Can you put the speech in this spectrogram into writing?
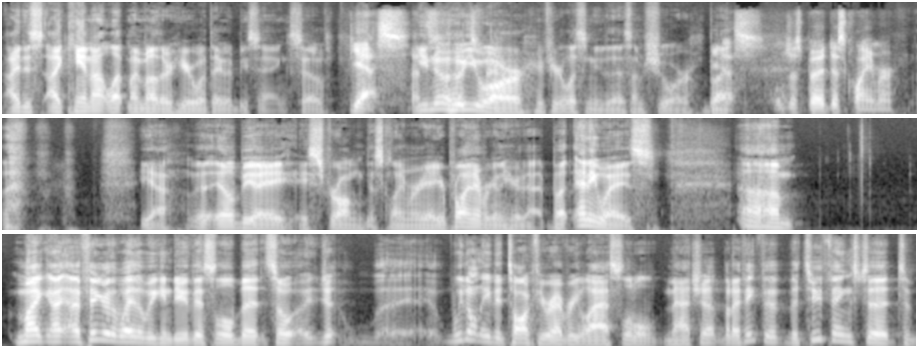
I just I cannot let my mother hear what they would be saying. So yes. you know who you fair. are if you're listening to this. I'm sure. But yes. We'll just put a disclaimer. yeah, it'll be a, a strong disclaimer. Yeah, you're probably never going to hear that. But anyways, um, Mike, I, I figure the way that we can do this a little bit. So uh, ju- uh, we don't need to talk through every last little matchup, but I think the the two things to to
